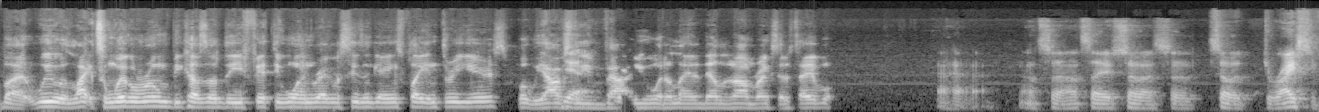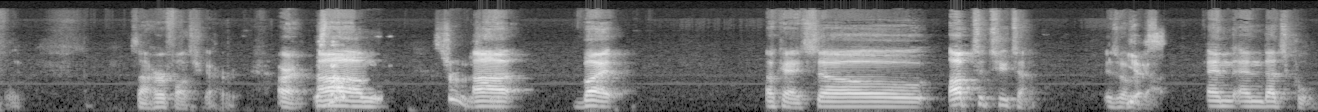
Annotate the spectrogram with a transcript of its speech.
but we would like some wiggle room because of the fifty one regular season games played in three years. But we obviously Yeah. value what Elena Delle Donne brings to the table. Uh, let's say so so so derisively. It's not her fault she got hurt. All right. It's not- Um, It's true. it's uh, but okay, so up to two ten is what we got, Yes. And and that's cool.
